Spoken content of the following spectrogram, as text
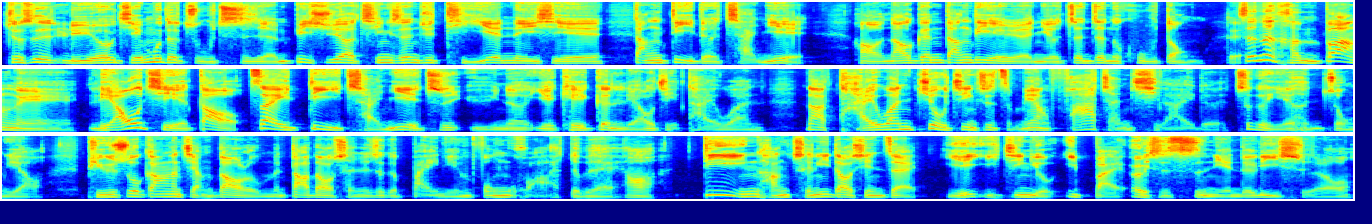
就是旅游节目的主持人，必须要亲身去体验那些当地的产业。好，然后跟当地的人有真正的互动，真的很棒哎！了解到在地产业之余呢，也可以更了解台湾。那台湾究竟是怎么样发展起来的？这个也很重要。比如说刚刚讲到了我们大道城的这个百年风华，对不对啊？第一银行成立到现在也已经有一百二十四年的历史了，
